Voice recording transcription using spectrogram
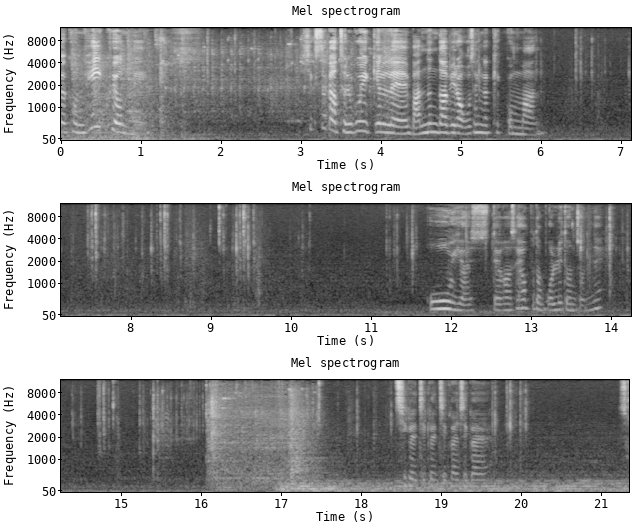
아까 그건 페이크였네. 식스가 들고 있길래 맞는 답이라고 생각했건만. 오, 야, 씨, 내가 생각보다 멀리 던졌네? 지글지글지글지글. 촤,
